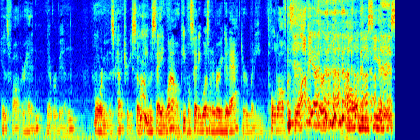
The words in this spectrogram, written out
his father had never been born in this country. So he was saying, "Wow." And people said he wasn't a very good actor, but he pulled off this lie for all of these years.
